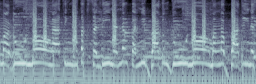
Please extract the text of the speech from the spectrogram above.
marunong. Ating utak sa linan ng panibagong dunong. Mga bagay na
